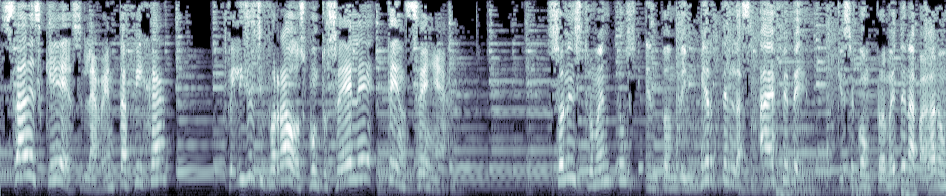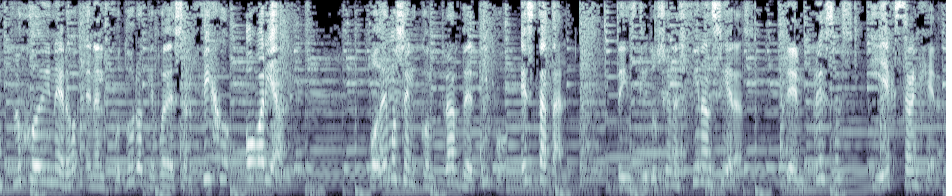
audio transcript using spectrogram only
¿Sabes qué es la renta fija? Felicesyforrados.cl te enseña. Son instrumentos en donde invierten las AFP, que se comprometen a pagar un flujo de dinero en el futuro que puede ser fijo o variable. Podemos encontrar de tipo estatal, de instituciones financieras, de empresas y extranjeras.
